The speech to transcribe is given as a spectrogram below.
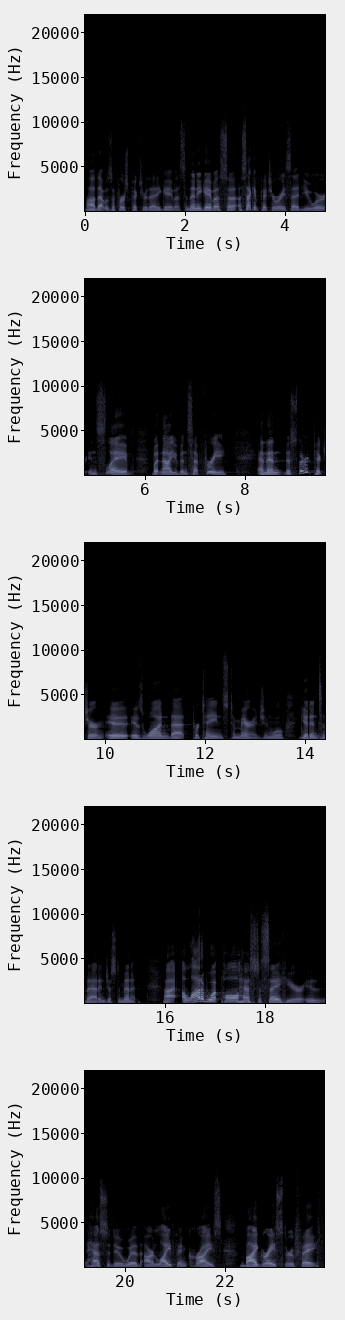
Uh, that was the first picture that he gave us. And then he gave us a, a second picture where he said, You were enslaved, but now you've been set free. And then this third picture is, is, one that pertains to marriage, and we'll get into that in just a minute. Uh, a lot of what Paul has to say here is, has to do with our life in Christ by grace through faith,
